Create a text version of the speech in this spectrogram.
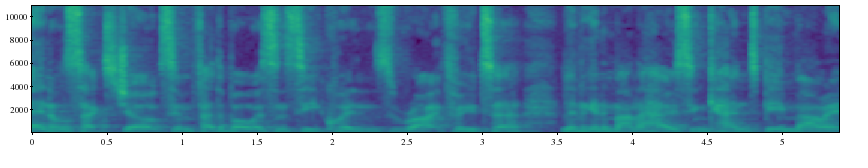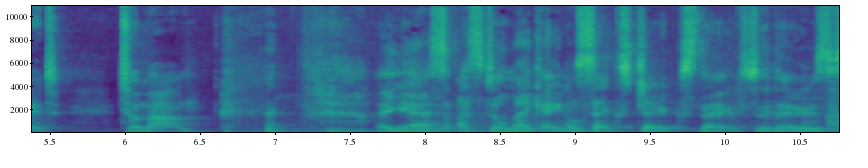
anal sex jokes in feather boas and sequins right through to living in a manor house in Kent, being married to a man? uh, yes, I still make anal sex jokes though, so there is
